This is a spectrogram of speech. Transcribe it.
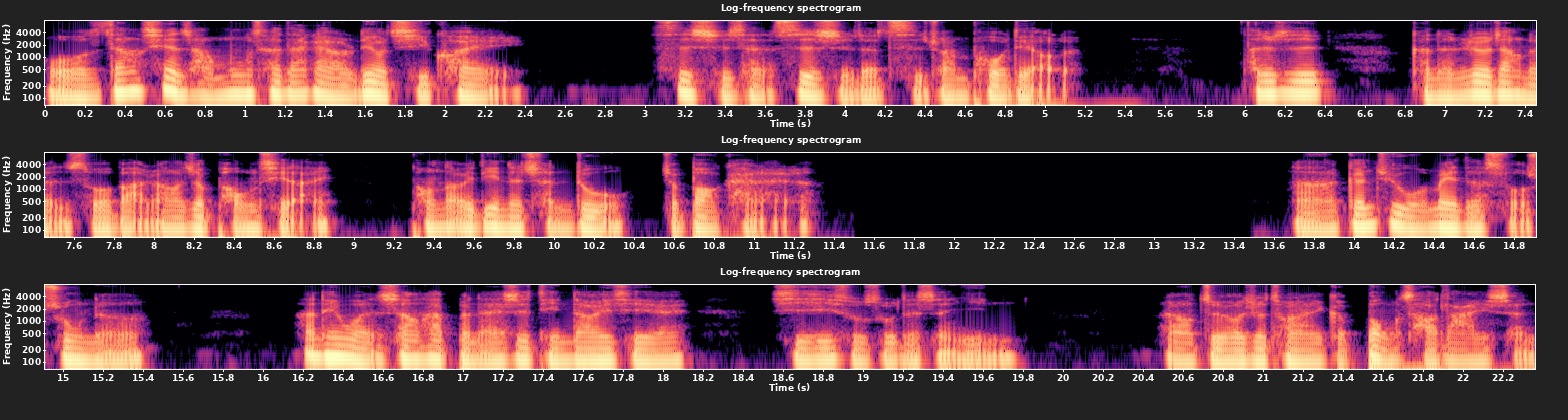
我这样现场目测大概有六七块四十乘四十的瓷砖破掉了。它就是可能热胀冷缩吧，然后就膨起来，膨到一定的程度就爆开来了。那根据我妹的所述呢，那天晚上她本来是听到一些。稀稀疏疏的声音，然后最后就突然一个蹦，超大一声，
